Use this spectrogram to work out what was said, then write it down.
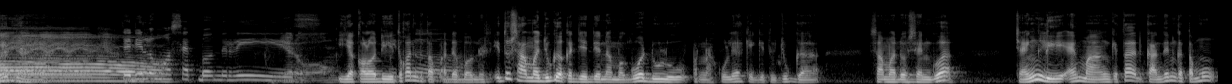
Beda. iya, iya, iya, jadi lu mau set boundaries. Iya dong. Iya kalau di itu kan Gitu. tetap ada boundaries. Itu sama juga kejadian sama gue dulu pernah kuliah kayak gitu juga. Sama dosen gue Cengli emang kita di kantin ketemu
